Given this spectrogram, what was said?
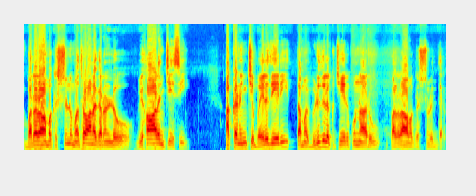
బలరామకృష్ణుడు మధురానగరంలో విహారం చేసి అక్కడి నుంచి బయలుదేరి తమ విడుదలకు చేరుకున్నారు బలరామకృష్ణులిద్దరు.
